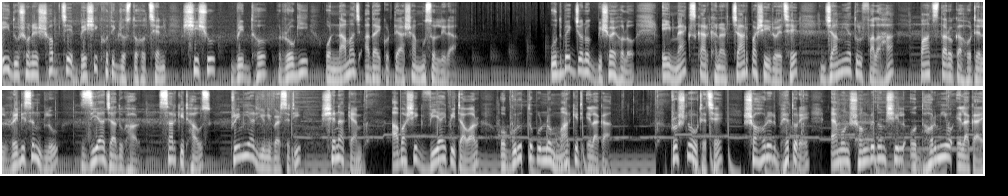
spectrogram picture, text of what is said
এই দূষণের সবচেয়ে বেশি ক্ষতিগ্রস্ত হচ্ছেন শিশু, বৃদ্ধ, রোগী ও নামাজ আদায় করতে আসা মুসল্লিরা। উদ্বেগজনক বিষয় হল, এই ম্যাক্স কারখানার চারপাশেই রয়েছে জামিয়াতুল ফালাহা, পাঁচ তারকা হোটেল রেডিসন ব্লু, জিয়া জাদুঘর, সার্কিট হাউস, প্রিমিয়ার ইউনিভার্সিটি, সেনা ক্যাম্প, আবাসিক ভিআইপি টাওয়ার ও গুরুত্বপূর্ণ মার্কেট এলাকা। প্রশ্ন উঠেছে, শহরের ভেতরে এমন সংবেদনশীল ও ধর্মীয় এলাকায়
